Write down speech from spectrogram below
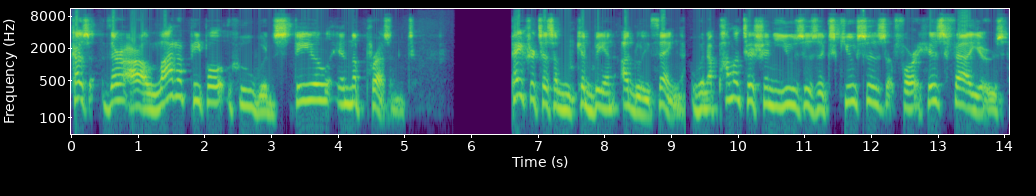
because there are a lot of people who would steal in the present. Patriotism can be an ugly thing when a politician uses excuses for his failures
